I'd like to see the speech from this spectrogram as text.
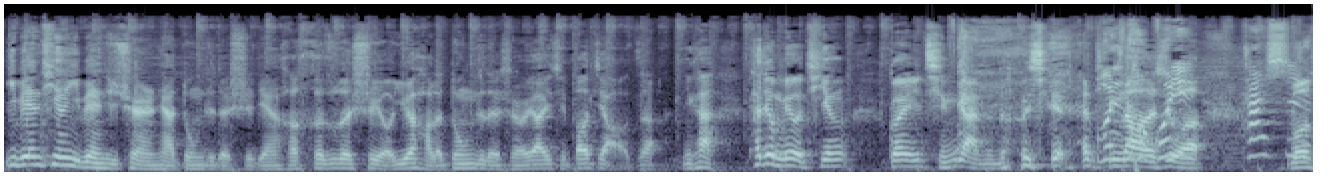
一边听一边去确认一下冬至的时间，和合租的室友约好了冬至的时候要一起包饺子。你看，他就没有听关于情感的东西，他不听到的我是我 他是我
